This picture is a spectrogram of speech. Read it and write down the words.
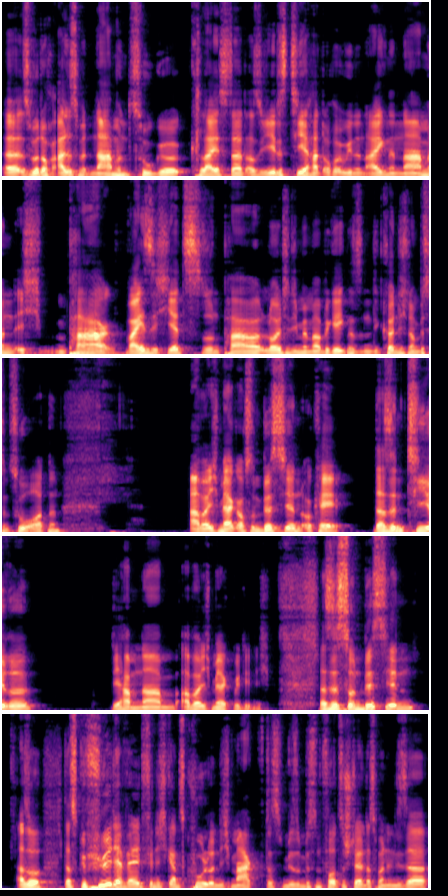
Äh, es wird auch alles mit Namen zugekleistert. Also jedes Tier hat auch irgendwie einen eigenen Namen. Ich, ein paar weiß ich jetzt. So ein paar Leute, die mir mal begegnet sind, die könnte ich noch ein bisschen zuordnen. Aber ich merke auch so ein bisschen, okay, da sind Tiere, die haben Namen, aber ich merke mir die nicht. Das ist so ein bisschen, also das Gefühl der Welt finde ich ganz cool und ich mag das mir so ein bisschen vorzustellen, dass man in dieser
